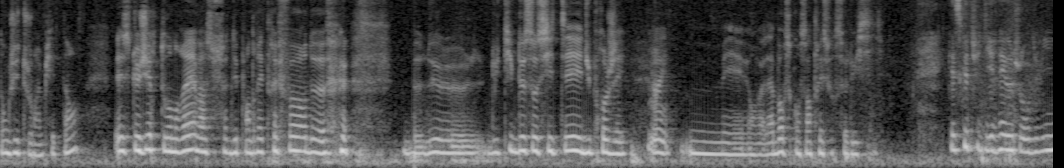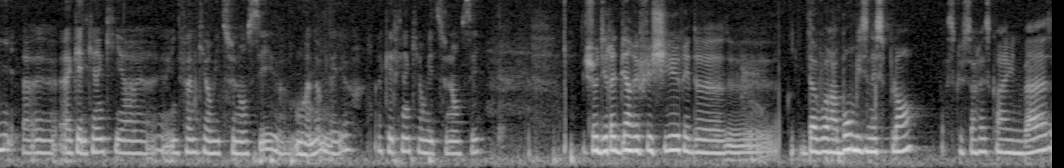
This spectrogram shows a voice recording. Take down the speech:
Donc j'ai toujours un pied dedans. Est-ce que j'y retournerai? Ben, Ça dépendrait très fort de, du type de société et du projet. Oui. Mais on va d'abord se concentrer sur celui-ci. Qu'est-ce que tu dirais aujourd'hui euh, à quelqu'un qui a une femme qui a envie de se lancer, euh, ou un homme d'ailleurs, à quelqu'un qui a envie de se lancer? Je dirais de bien réfléchir et d'avoir de, un bon business plan, parce que ça reste quand même une base.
